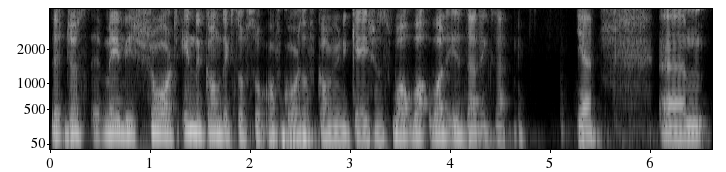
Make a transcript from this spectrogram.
just maybe short in the context of, of course, of communications. What, what, what is that exactly? Yeah. Um,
